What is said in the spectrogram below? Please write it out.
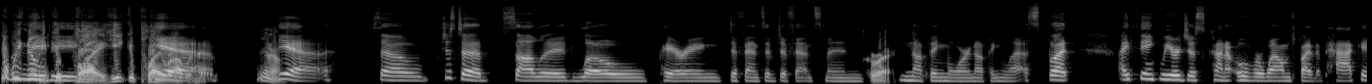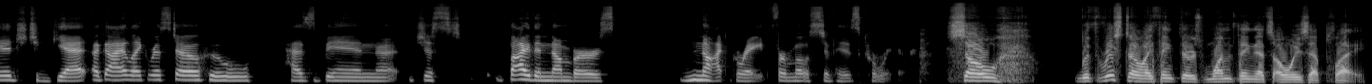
But we knew he could play. He could play Robert yeah Hill. You know, yeah. So just a solid low pairing defensive defenseman, correct. nothing more, nothing less. But I think we were just kind of overwhelmed by the package to get a guy like Risto who has been just by the numbers not great for most of his career. So with Risto, I think there's one thing that's always at play.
